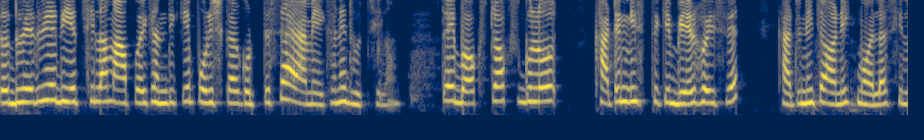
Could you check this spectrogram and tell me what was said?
তো ধুয়ে ধুয়ে দিয়েছিলাম, আপু এখান থেকে পরিষ্কার করতেছে আর আমি এখানে ধুচ্ছিলাম। তো এই বক্স টক্সগুলো খাটের নিচ থেকে বের হয়েছে। খাটের নিচে অনেক ময়লা ছিল,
